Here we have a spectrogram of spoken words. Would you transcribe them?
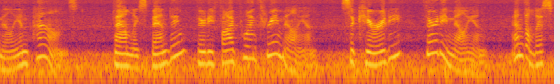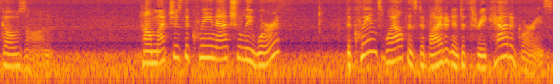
million pounds. Family spending 35.3 million, security 30 million, and the list goes on. How much is the Queen actually worth? The Queen's wealth is divided into three categories.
